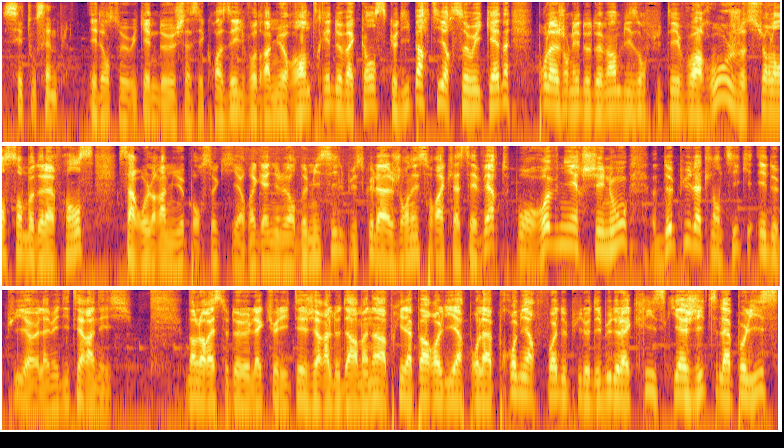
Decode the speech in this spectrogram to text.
C'est tout simple. Et dans ce week-end de chassé croisé, il vaudra mieux rentrer de vacances que d'y partir ce week-end. Pour la journée de demain, bison futé voire rouge sur l'ensemble de la France. Ça roulera mieux pour ceux qui regagnent leur domicile puisque la journée sera classée verte pour revenir chez nous depuis l'Atlantique et depuis la Méditerranée. Dans le reste de l'actualité, Gérald Darmanin a pris la parole hier pour la première fois depuis le début de la crise qui agite la police,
